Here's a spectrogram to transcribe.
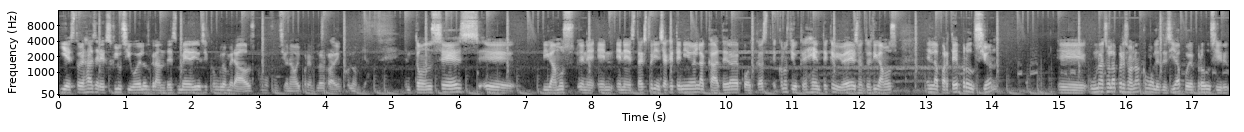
y esto deja de ser exclusivo de los grandes medios y conglomerados como funciona hoy, por ejemplo, la radio en Colombia. Entonces, eh, digamos, en, en, esta experiencia que he tenido en la cátedra de podcast, he conocido que gente que vive de eso. Entonces, digamos, en la parte de producción, eh, una sola persona, como les decía, puede producir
